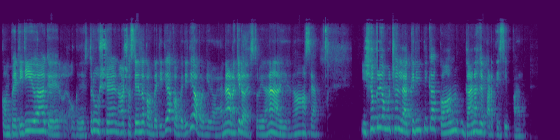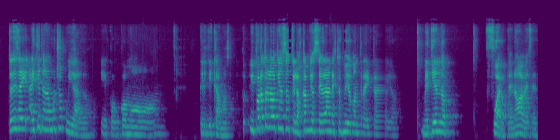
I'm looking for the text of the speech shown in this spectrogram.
competitiva que, o que destruye, ¿no? Yo siendo competitiva es competitiva porque quiero ganar, no quiero destruir a nadie, ¿no? O sea, y yo creo mucho en la crítica con ganas de participar. Entonces hay, hay que tener mucho cuidado eh, con cómo criticamos. Y por otro lado pienso que los cambios se dan, esto es medio contradictorio, metiendo fuerte, ¿no? A veces.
